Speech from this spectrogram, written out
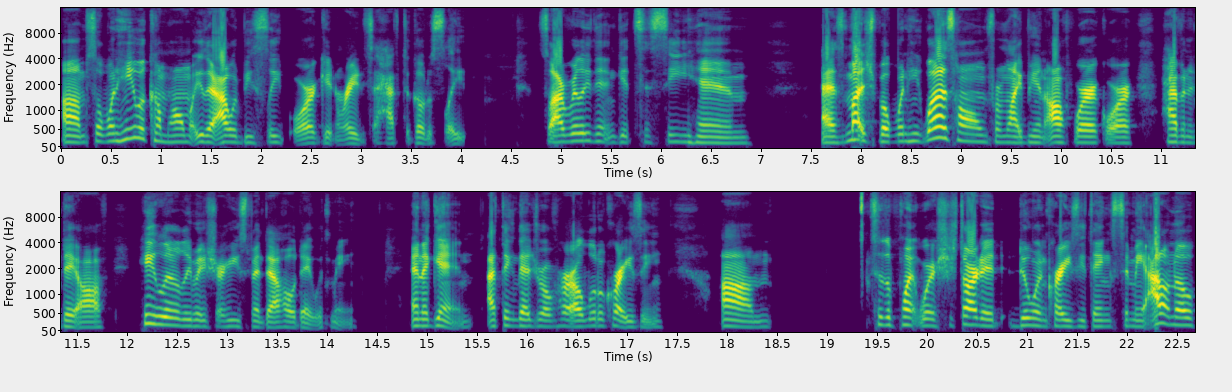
Um, so when he would come home, either I would be asleep or getting ready to have to go to sleep. So I really didn't get to see him as much. But when he was home from like being off work or having a day off, he literally made sure he spent that whole day with me. And again, I think that drove her a little crazy. Um, to the point where she started doing crazy things to me. I don't know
